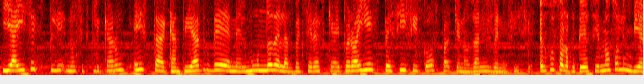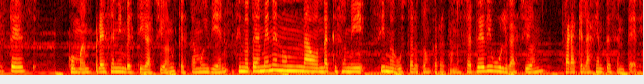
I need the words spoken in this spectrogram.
y ahí se expli- nos explicaron esta cantidad de en el mundo de las bacterias que hay, pero hay específicos para que nos dan el beneficio. Es justo lo que te iba a decir, no solo inviertes como empresa en investigación, que está muy bien, sino también en una onda que eso a mí sí me gusta, lo tengo que reconocer, de divulgación para que la gente se entere.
